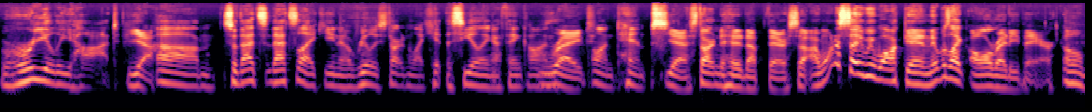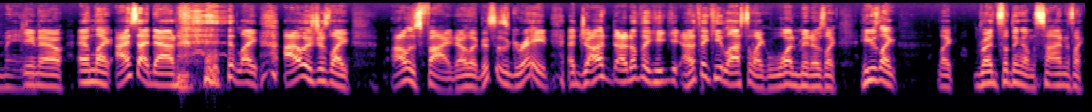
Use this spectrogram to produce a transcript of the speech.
really hot. Yeah. Um so that's that's like, you know, really starting to like hit the ceiling I think on Right. on temps. Yeah, starting to hit it up there. So I want to say we walked in and it was like already there. Oh man. you know and like i sat down like i was just like i was fine i was like this is great and john i don't think he i don't think he lasted like one minute it was like he was like like read something on the sign it's like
